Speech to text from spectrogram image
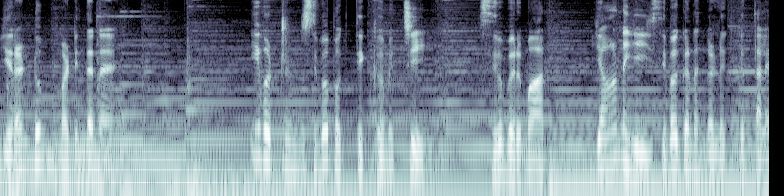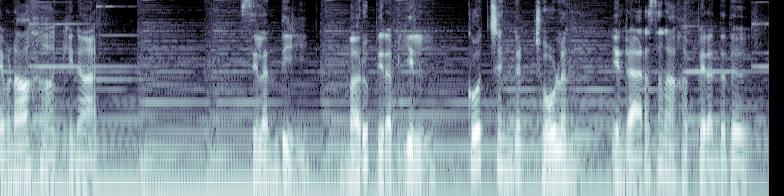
இரண்டும் மடிந்தன. இவற்றின் சிவபக்திக்கு மிச்சி சிவபெருமான் யானையை சிவகணங்களுக்கு தலைவனாக ஆக்கினார். சிலந்தி மறுபிறவியில் கோச்சங்கச் சோழன் என்ற அரசனாக பிறந்தது.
